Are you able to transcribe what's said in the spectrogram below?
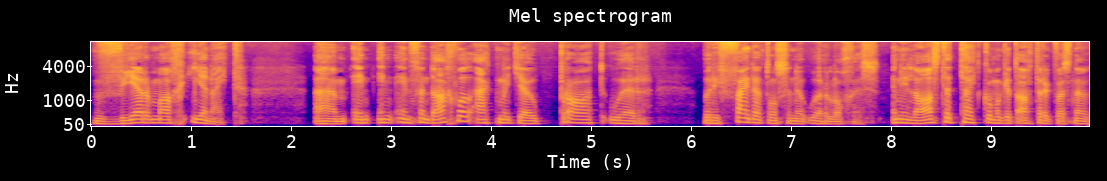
weermag eenheid. Ehm um, en en en vandag wil ek met jou praat oor oor die feit dat ons in 'n oorlog is. In die laaste tyd kom ek dit agter ek was nou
